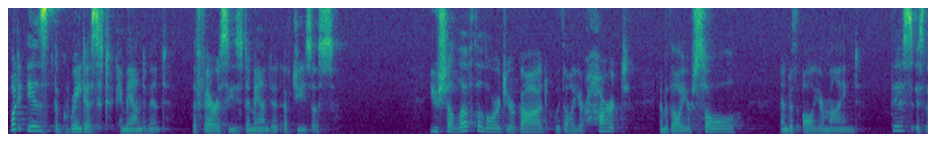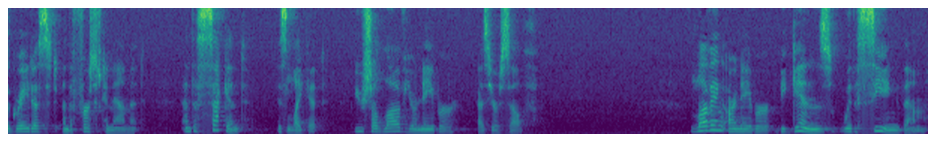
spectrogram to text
What is the greatest commandment the Pharisees demanded of Jesus? You shall love the Lord your God with all your heart and with all your soul and with all your mind. This is the greatest and the first commandment. And the second is like it you shall love your neighbor as yourself. Loving our neighbor begins with seeing them,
